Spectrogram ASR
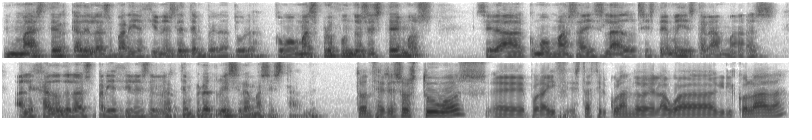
más cerca de las variaciones de temperatura. Como más profundos estemos, será como más aislado el sistema y estará más alejado de las variaciones de la temperatura y será más estable. Entonces, esos tubos, eh, por ahí está circulando el agua glicolada,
